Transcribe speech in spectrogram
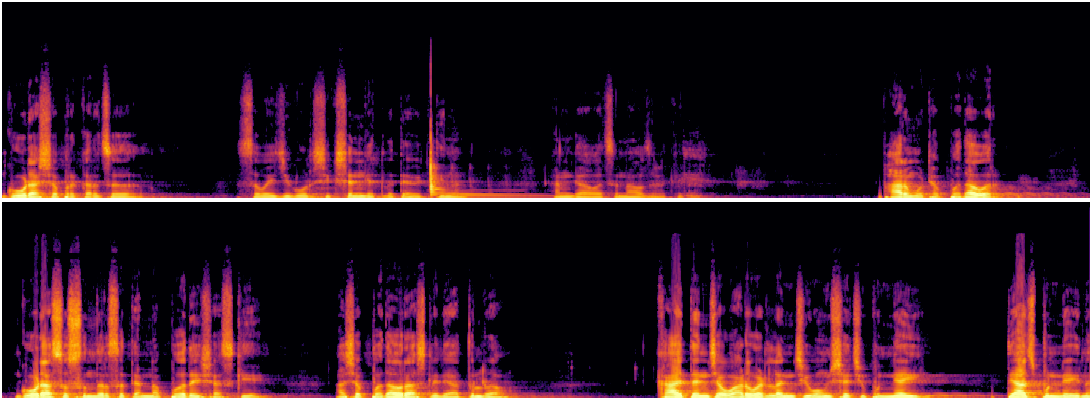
गोड अशा प्रकारचं सवयजी गोड शिक्षण घेतलं त्या व्यक्तीनं आणि गावाचं नाव झळकेलं फार मोठ्या पदावर गोड असं सुंदरसं त्यांना पद आहे शासकीय. अशा पदावर असलेले अतुलराव. काय त्यांच्या वाडवडिलांची वंशाची पुण्याई त्याच पुण्याईनं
